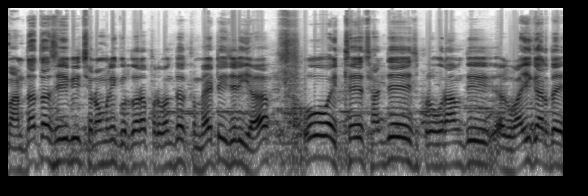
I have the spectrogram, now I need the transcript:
ਬਣਦਾ ਤਾਂ ਸੀ ਵੀ ਸ਼੍ਰੋਮਣੀ ਗੁਰਦੁਆਰਾ ਪ੍ਰਬੰਧਕ ਕਮੇਟੀ ਜਿਹੜੀ ਆ, ਉਹ ਇੱਥੇ ਸਾਂਝੇ ਇਸ ਪ੍ਰੋਗਰਾਮ ਦੀ ਅਗਵਾਈ ਕਰਦੇ।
